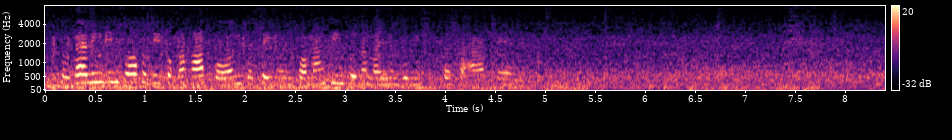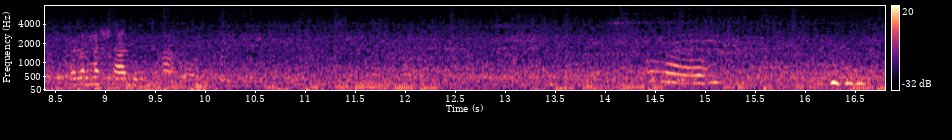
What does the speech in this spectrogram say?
So galing din po ako dito kahapon kasi yung pamangkin ko naman yung bumisita sa akin. Walang masyadong tao. Oh.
